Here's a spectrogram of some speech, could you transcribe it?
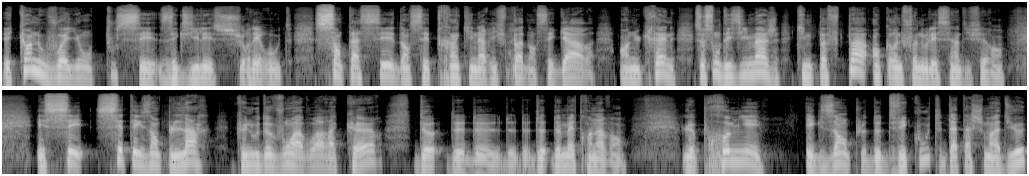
Et quand nous voyons tous ces exilés sur les routes, s'entasser dans ces trains qui n'arrivent pas dans ces gares en Ukraine, ce sont des images qui ne peuvent pas, encore une fois, nous laisser indifférents. Et c'est cet exemple-là que nous devons avoir à cœur de, de, de, de mettre en avant. Le premier exemple de dvékout, d'attachement à Dieu,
